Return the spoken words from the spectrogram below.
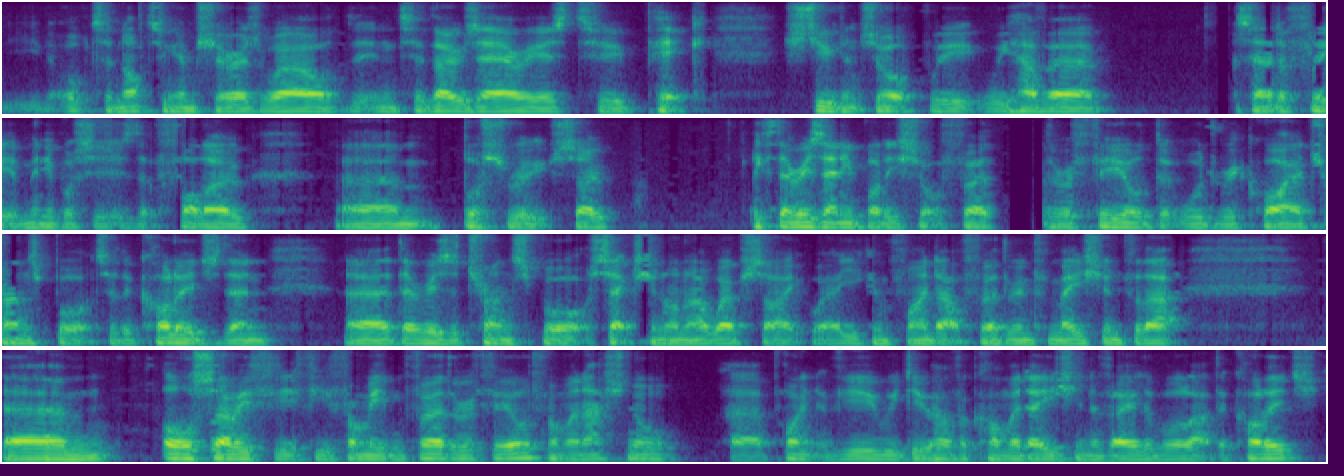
you know, up to Nottinghamshire as well into those areas to pick students up. We we have a set of fleet of minibuses that follow um, bus routes. So if there is anybody sort of further afield that would require transport to the college, then uh, there is a transport section on our website where you can find out further information for that. Um, also, if, if you're from even further afield, from a national uh, point of view, we do have accommodation available at the college.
